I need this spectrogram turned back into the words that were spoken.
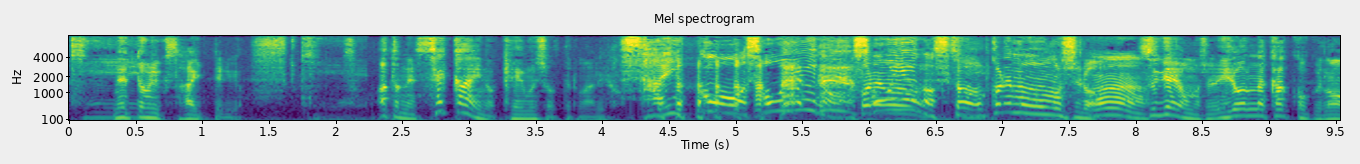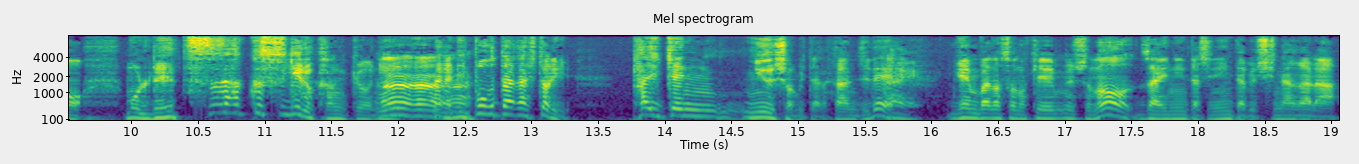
きネットフリックス入ってるよ。好き。あとね、世界の刑務所ってのもあるよ。最高 そういうの、そういうの好き。そう、これも面白い。うんすげえ面白い。いろんな各国の、もう劣悪すぎる環境に、うんうんうんなんかリポーターが一人、体験入所みたいな感じで、はい。現場のその刑務所の罪人たちにインタビューしながら、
